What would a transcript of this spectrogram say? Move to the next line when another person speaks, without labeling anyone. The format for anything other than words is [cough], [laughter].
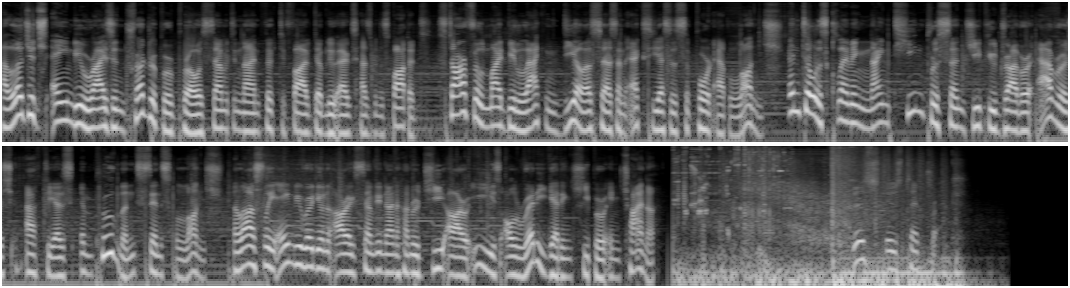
Alleged AMD Ryzen Threadripper Pro 7955WX has been spotted. Starfield might be lacking DLSS and XeSS support at launch. Intel is claiming 19% GPU driver average FPS improvement since launch. And lastly, AMD Radeon RX 7900 GRE is already getting cheaper in China.
This is Tech Trek.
